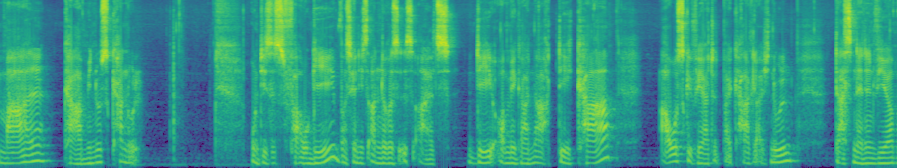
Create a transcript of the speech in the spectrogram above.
mal k minus k0. Und dieses Vg, was ja nichts anderes ist als d Omega nach dk, ausgewertet bei k gleich 0, das nennen wir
